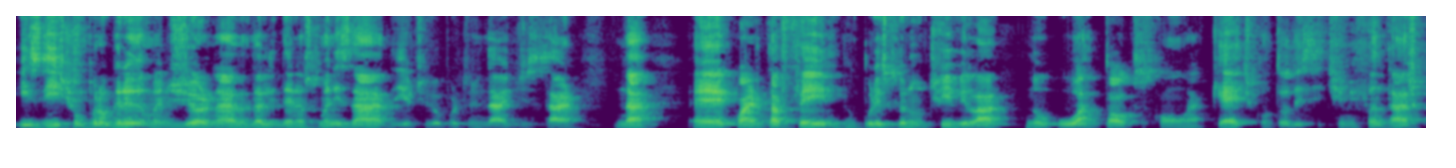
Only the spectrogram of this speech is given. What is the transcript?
existe um programa de jornada da liderança humanizada e eu tive a oportunidade de estar na é, quarta-feira, então por isso que eu não tive lá no UATOX com a Cat, com todo esse time fantástico,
